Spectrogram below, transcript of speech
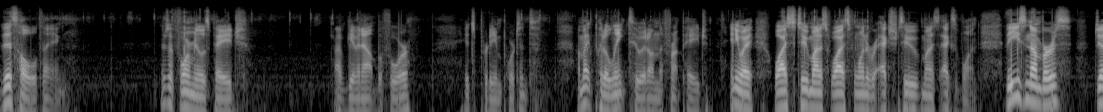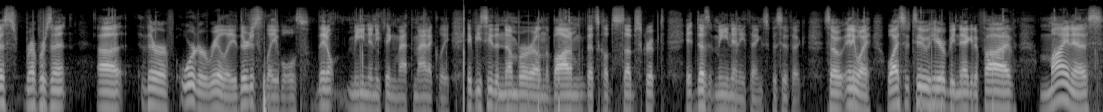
this whole thing. There's a formulas page I've given out before. It's pretty important. I might put a link to it on the front page. Anyway, y of 2 minus y of 1 over x of 2 minus x of 1. These numbers just represent uh, their order really. They're just labels. They don't mean anything mathematically. If you see the number on the bottom, that's called subscript. It doesn't mean anything specific. So anyway, y sub 2 here would be negative 5 minus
